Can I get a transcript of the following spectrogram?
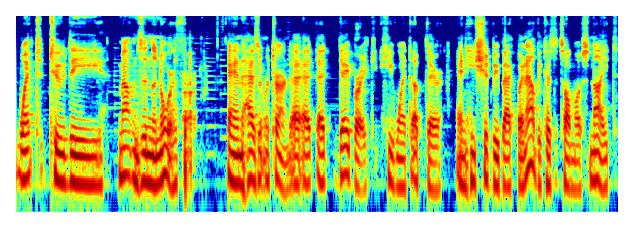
went to the mountains in the north and hasn't returned. At, at, daybreak, he went up there and he should be back by now because it's almost night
